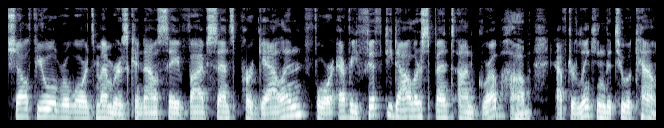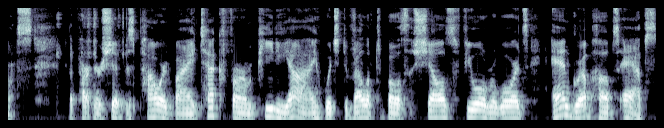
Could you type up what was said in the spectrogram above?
Shell Fuel Rewards members can now save 5 cents per gallon for every $50 spent on Grubhub after linking the two accounts. The partnership is powered by tech firm PDI, which developed both Shell's Fuel Rewards and Grubhub's apps.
